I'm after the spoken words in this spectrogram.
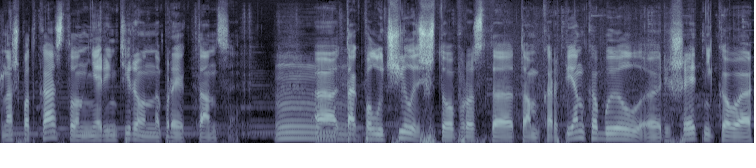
Наш подкаст, он не ориентирован на проект танцы. М. А, так получилось, что просто там Карпенко был, э, Решетникова,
